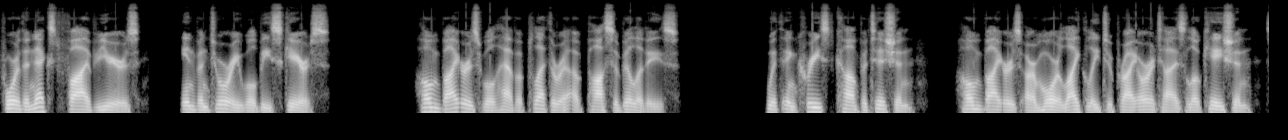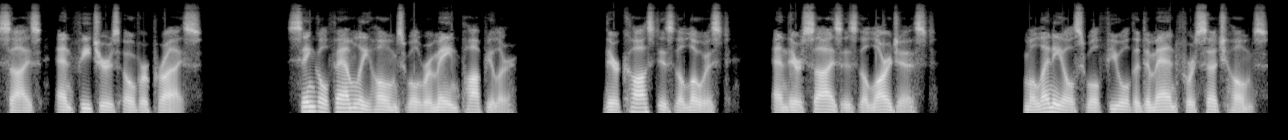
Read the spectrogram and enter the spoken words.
For the next five years, inventory will be scarce. Home buyers will have a plethora of possibilities. With increased competition, home buyers are more likely to prioritize location, size, and features over price. Single-family homes will remain popular. Their cost is the lowest, and their size is the largest. Millennials will fuel the demand for such homes.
